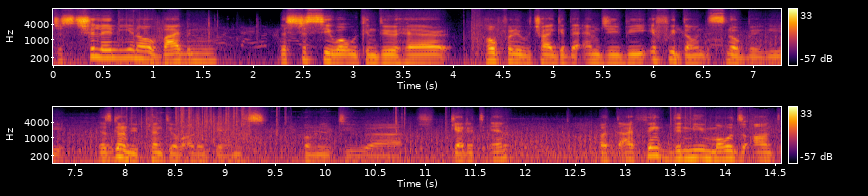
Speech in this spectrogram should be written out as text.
just chilling, you know, vibing. Let's just see what we can do here. Hopefully, we try to get the MGB. If we don't, it's no biggie. There's gonna be plenty of other games for me to uh, get it in. But I think the new modes aren't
